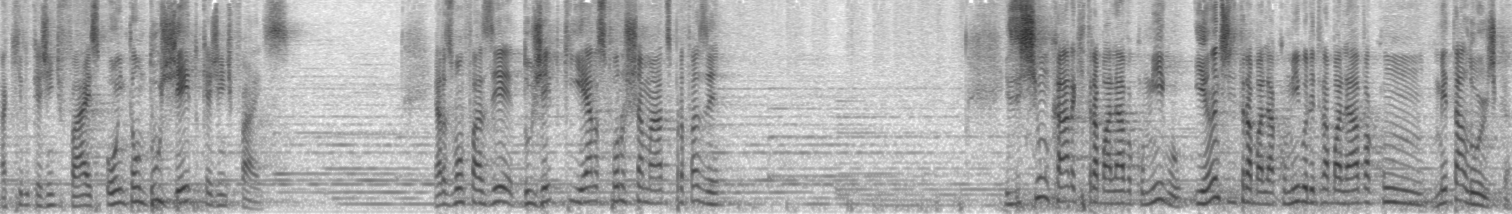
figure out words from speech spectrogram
aquilo que a gente faz, ou então do jeito que a gente faz. Elas vão fazer do jeito que elas foram chamadas para fazer. Existia um cara que trabalhava comigo, e antes de trabalhar comigo, ele trabalhava com metalúrgica.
